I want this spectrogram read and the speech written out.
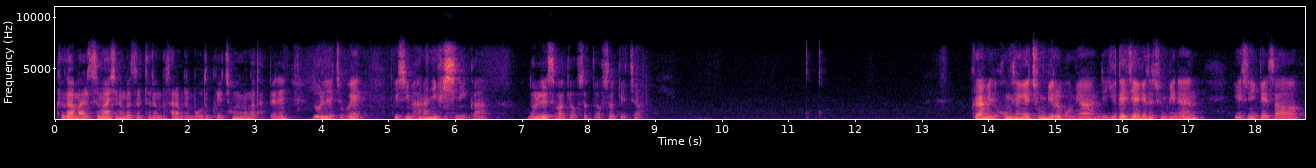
그가 말씀하시는 것을 들은 사람들 모두 그의 청명과 답변에 놀랬죠. 왜? 예수님이 하나님이시니까 놀릴 수밖에 없었, 없었겠죠. 그 다음에 공생의 준비를 보면 이제 유대 지역에서 준비는 예수님께서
